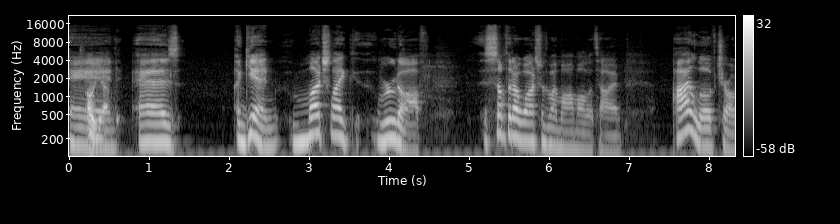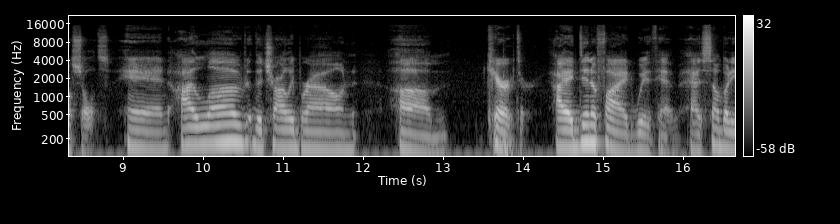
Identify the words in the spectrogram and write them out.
and Oh, yeah. as again, much like Rudolph, it's something I watch with my mom all the time. I love Charles Schulz, and I loved the Charlie Brown um, character. I identified with him as somebody,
